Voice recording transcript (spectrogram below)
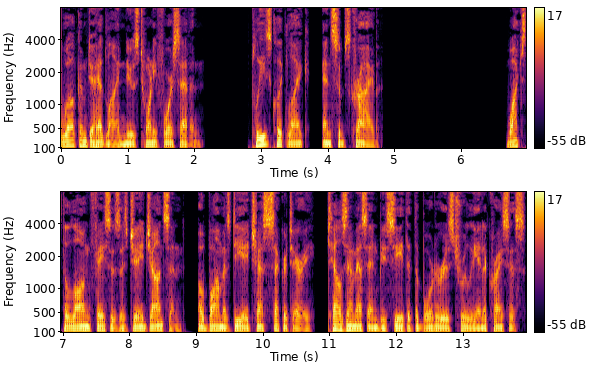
Welcome to Headline News 24/7. Please click like and subscribe. Watch the long faces as Jeh Johnson, Obama's DHS secretary, tells MSNBC that the border is truly in a crisis.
